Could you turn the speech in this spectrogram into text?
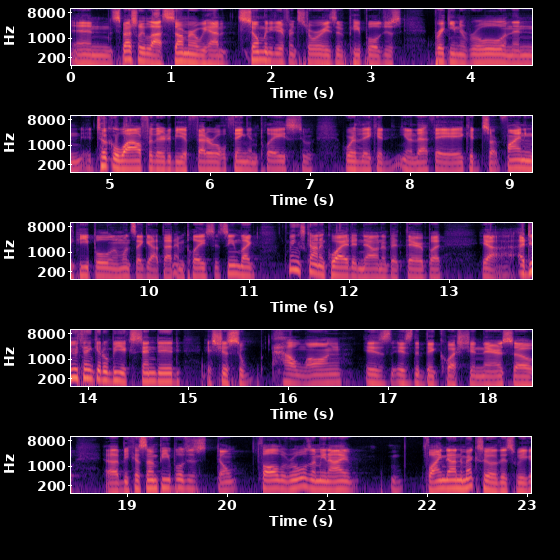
and especially last summer. We had so many different stories of people just breaking the rule, and then it took a while for there to be a federal thing in place where they could, you know, the FAA could start finding people. And once they got that in place, it seemed like things kind of quieted down a bit there. But yeah, I do think it'll be extended. It's just how long is is the big question there. So uh, because some people just don't follow the rules. I mean, I flying down to Mexico this week.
